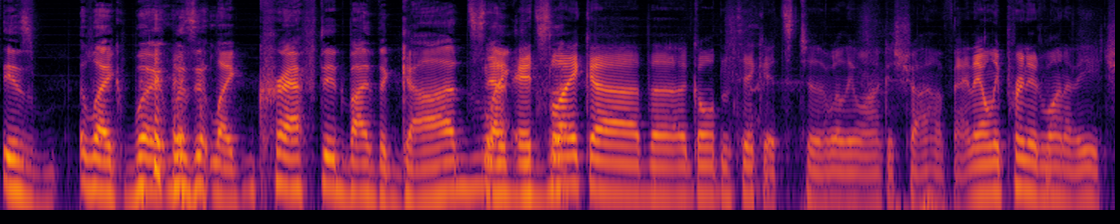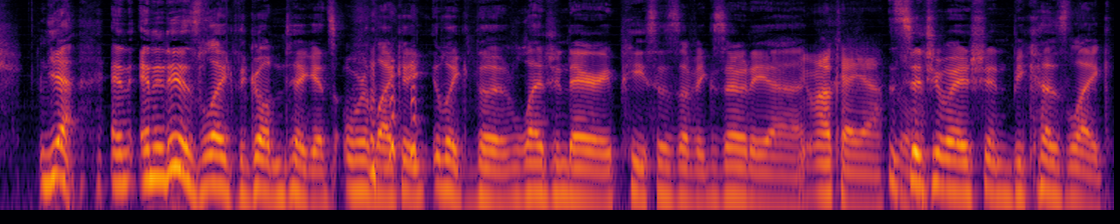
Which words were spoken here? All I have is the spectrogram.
is like what was it like crafted by the gods? Like like it's the- like uh the golden tickets to Willy Wonka's Chocolate Factory. They only printed one of each. Yeah, and and it is like the golden tickets or like a like the legendary pieces of Exodia. Okay, yeah. yeah. situation because like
